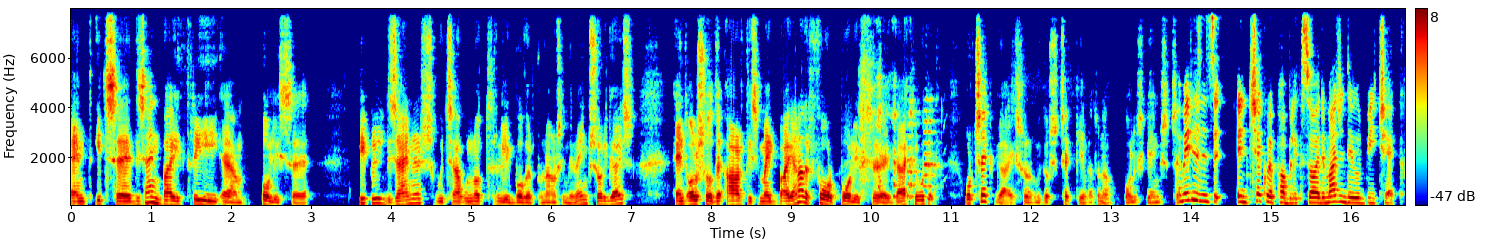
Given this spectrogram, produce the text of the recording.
and it's uh, designed by three um, Polish uh, people, designers, which I will not really bother pronouncing the name, sorry guys. And also the art is made by another four Polish uh, guys, or Czech guys, or because Czech games, I don't know, Polish games. Czech I mean, it is in Czech Republic, so I'd imagine they would be Czech.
